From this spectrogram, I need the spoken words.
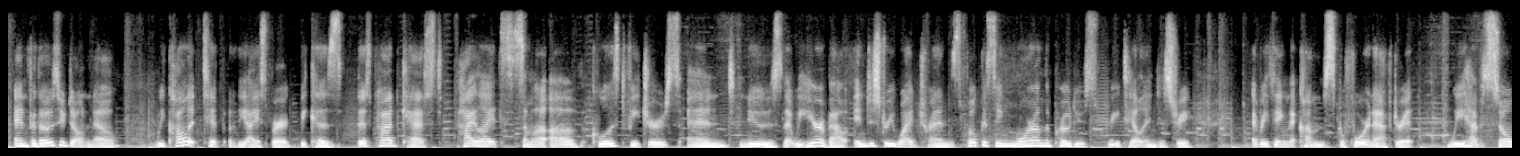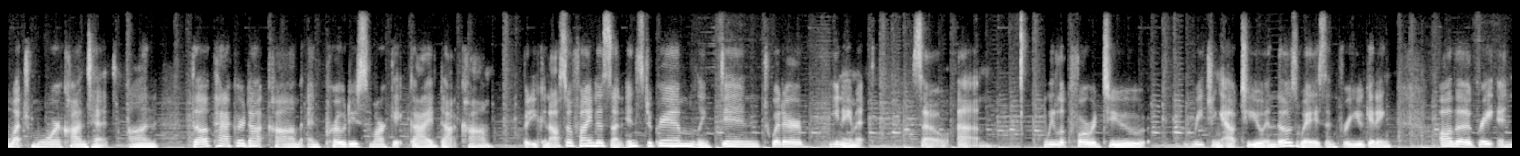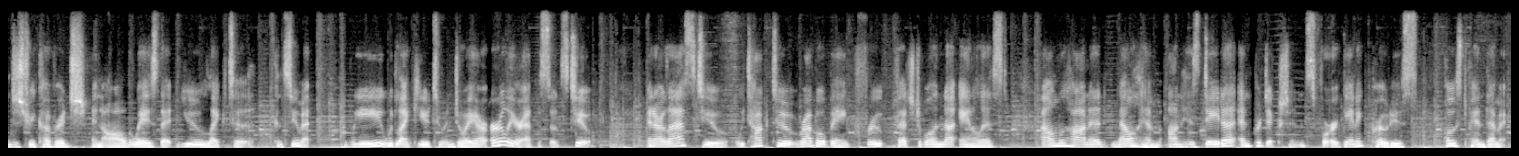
And for those who don't know, we call it Tip of the Iceberg because this podcast highlights some of the coolest features and news that we hear about, industry wide trends, focusing more on the produce retail industry, everything that comes before and after it. We have so much more content on thepacker.com and producemarketguide.com. But you can also find us on Instagram, LinkedIn, Twitter, you name it. So um, we look forward to reaching out to you in those ways and for you getting all the great industry coverage in all the ways that you like to consume it. we would like you to enjoy our earlier episodes too. In our last two, we talked to Rabobank fruit, vegetable, and nut analyst Al Muhannad Melham on his data and predictions for organic produce post pandemic.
